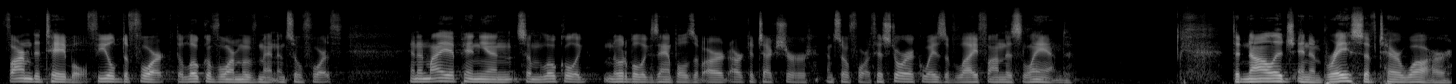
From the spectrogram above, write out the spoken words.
farm to table, field to fork, the locavore movement, and so forth, and in my opinion, some local notable examples of art, architecture, and so forth, historic ways of life on this land. The knowledge and embrace of terroir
